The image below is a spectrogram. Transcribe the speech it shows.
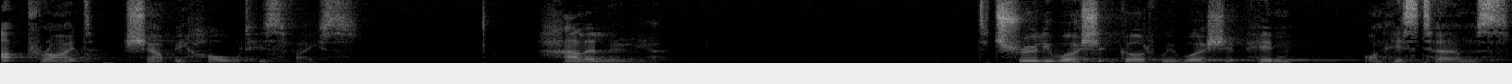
upright shall behold his face. Hallelujah. To truly worship God, we worship Him on His terms.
